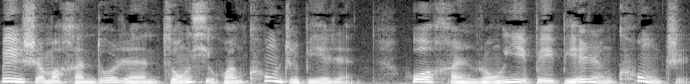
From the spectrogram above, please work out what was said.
为什么很多人总喜欢控制别人，或很容易被别人控制？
